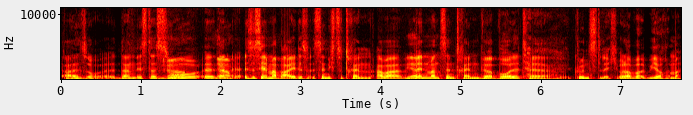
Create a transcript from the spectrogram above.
Also, dann ist das so, äh, dann, es ist ja immer beides, ist ja nicht zu trennen. Aber wenn man es denn trennen wollte, künstlich oder wie auch immer,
